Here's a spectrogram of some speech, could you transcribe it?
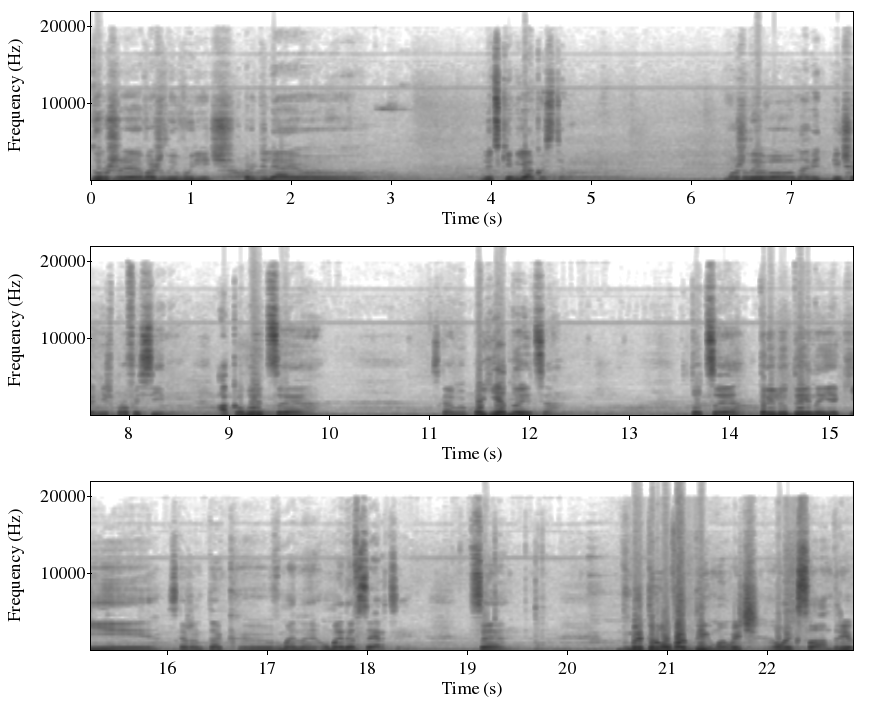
дуже важливу річ приділяю людським якостям можливо, навіть більше, ніж професійним. А коли це, скажімо, поєднується, то це три людини, які, скажімо так, в мене, у мене в серці. Це Дмитро Вадимович Олександрів,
